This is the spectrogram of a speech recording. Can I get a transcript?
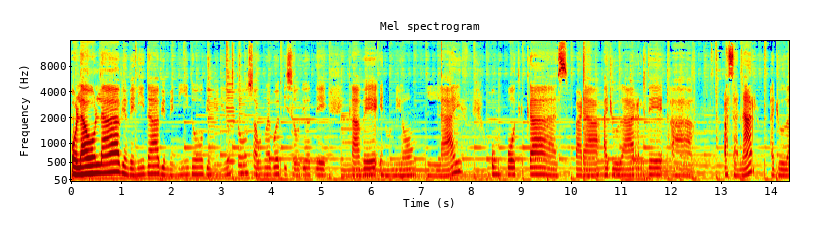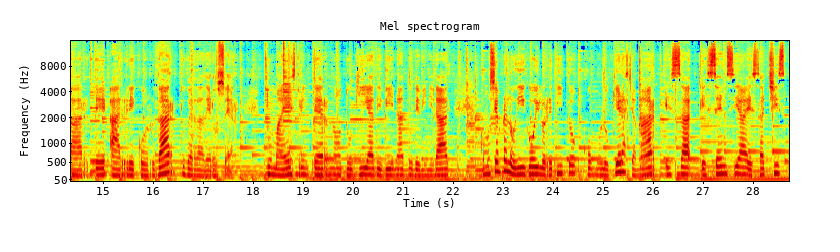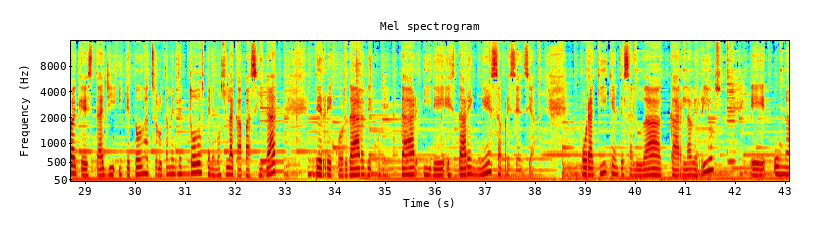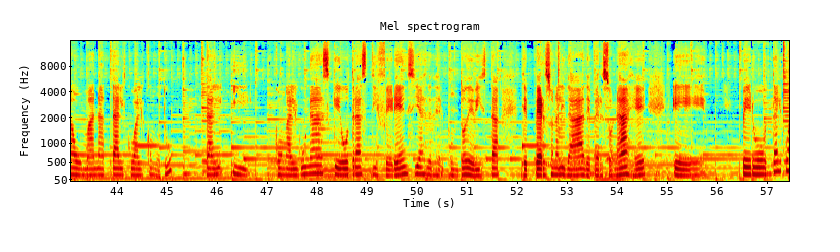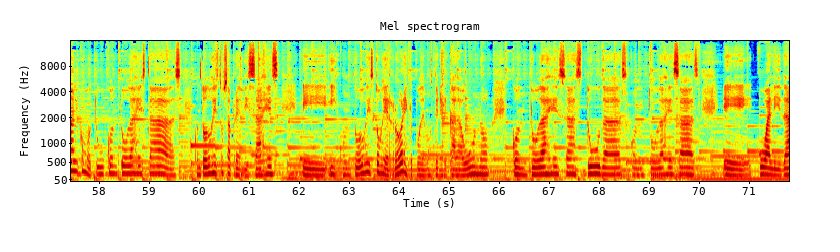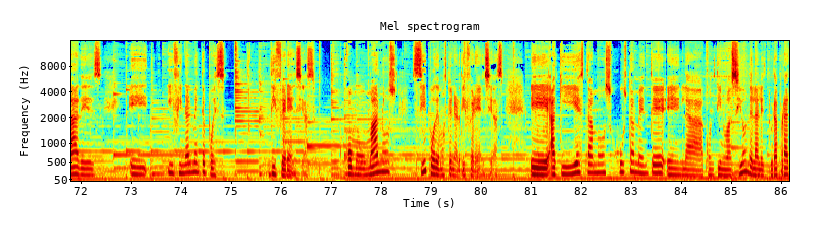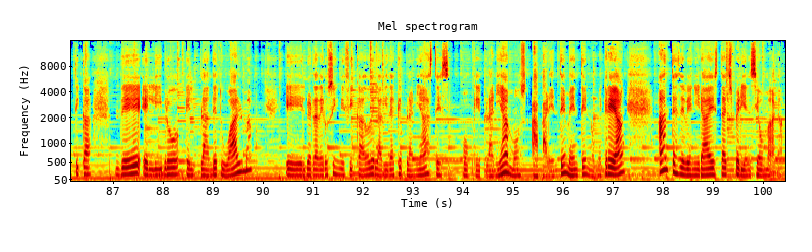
Hola, hola, bienvenida, bienvenido, bienvenidos todos a un nuevo episodio de KB en Unión Live, un podcast para ayudarte a, a sanar, ayudarte a recordar tu verdadero ser, tu maestro interno, tu guía divina, tu divinidad como siempre lo digo y lo repito, como lo quieras llamar, esa esencia, esa chispa que está allí y que todos, absolutamente todos tenemos la capacidad de recordar, de conectar y de estar en esa presencia. Por aquí quien te saluda, Carla Berríos, eh, una humana tal cual como tú, tal y con algunas que otras diferencias desde el punto de vista de personalidad, de personaje, eh, pero tal cual como tú con todas estas, con todos estos aprendizajes eh, y con todos estos errores que podemos tener cada uno, con todas esas dudas, con todas esas eh, cualidades y finalmente pues diferencias. Como humanos sí podemos tener diferencias. Eh, aquí estamos justamente en la continuación de la lectura práctica del el libro El plan de tu alma, el verdadero significado de la vida que planeaste o que planeamos, aparentemente, no me crean, antes de venir a esta experiencia humana.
